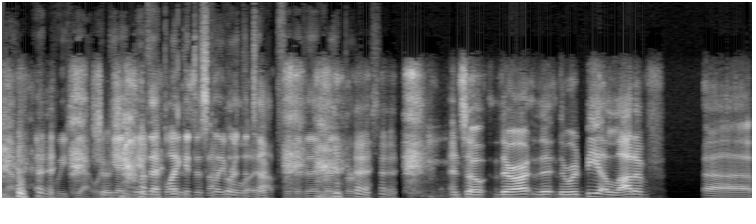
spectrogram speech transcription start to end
Yeah, and we, yeah, we gave that blanket disclaimer at the top for the very purpose. and so there are there would be a lot of uh,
